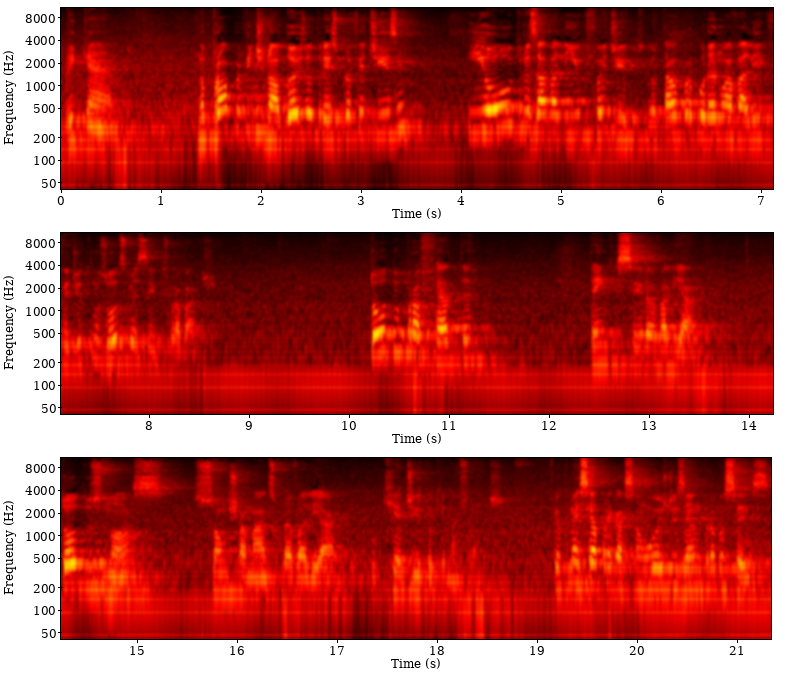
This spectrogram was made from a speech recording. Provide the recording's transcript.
Obrigado. No próprio 29, dois ou três profetizem e outros avaliem o que foi dito. Eu estava procurando um avalio que foi dito nos outros versículos para baixo. Todo profeta tem que ser avaliado. Todos nós somos chamados para avaliar o que é dito aqui na frente. Eu comecei a pregação hoje dizendo para vocês:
